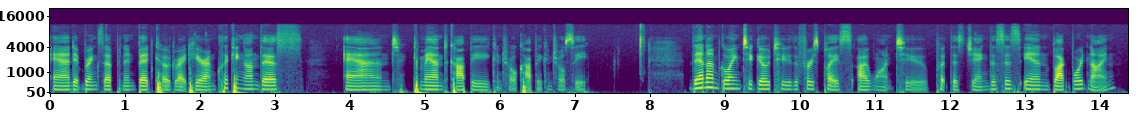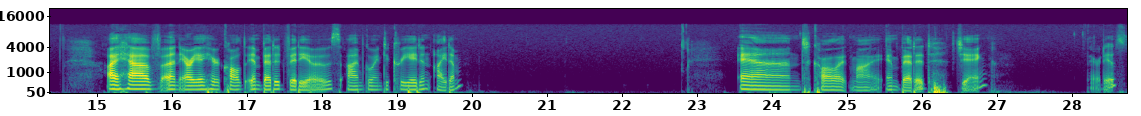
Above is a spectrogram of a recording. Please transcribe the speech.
and it brings up an embed code right here. I'm clicking on this and Command copy, Control copy, Control C. Then I'm going to go to the first place I want to put this Jing. This is in Blackboard 9. I have an area here called Embedded Videos. I'm going to create an item and call it my Embedded Jing. There it is.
